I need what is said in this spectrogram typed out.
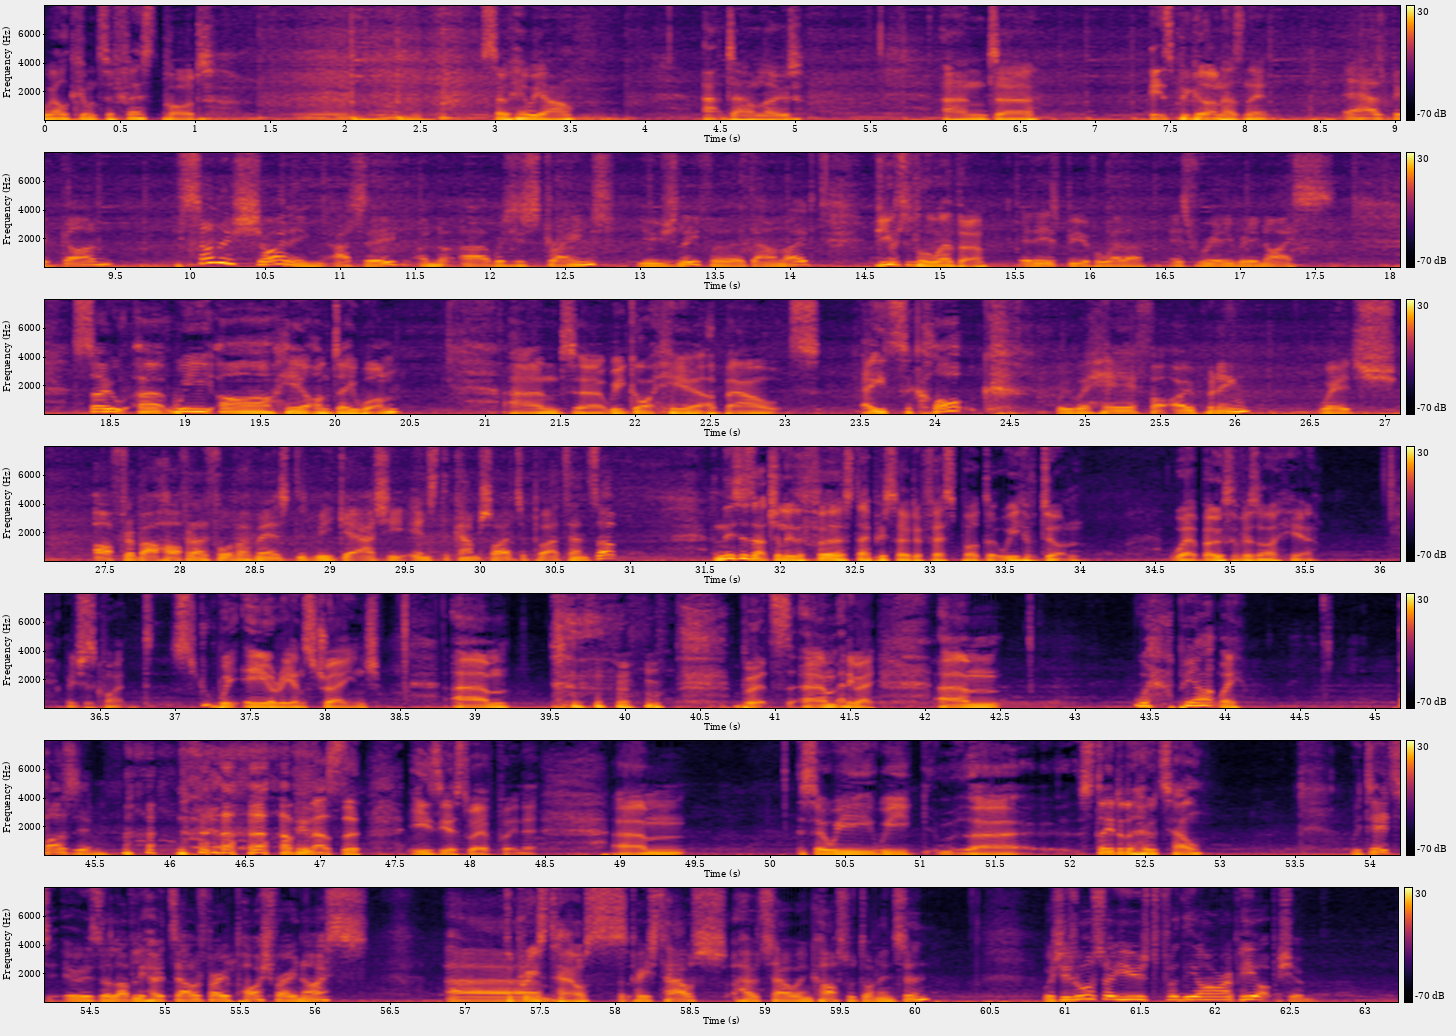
Welcome to FestPod. So here we are at download, and uh, it's begun, hasn't it? It has begun. The sun is shining, actually, uh, which is strange usually for a download. Beautiful weather. It is beautiful weather. It's really, really nice. So uh, we are here on day one, and uh, we got here about eight o'clock. We were here for opening, which after about half an hour, 45 minutes, did we get actually into the campsite to put our tents up. And this is actually the first episode of FestPod that we have done where both of us are here, which is quite eerie and strange. Um, but um, anyway, um, we're happy, aren't we? Buzzing. I think that's the easiest way of putting it. Um, so we we uh, stayed at a hotel, we did. It was a lovely hotel. It was very posh, very nice. Um, the Priest House. The Priest House Hotel in Castle Donington, which is also used for the RIP option.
